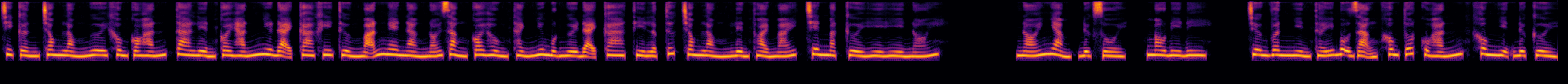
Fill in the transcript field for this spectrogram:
Chỉ cần trong lòng ngươi không có hắn ta liền coi hắn như đại ca khi thường mãn nghe nàng nói rằng coi Hồng Thành như một người đại ca thì lập tức trong lòng liền thoải mái trên mặt cười hì hì nói. Nói nhảm, được rồi, mau đi đi. Trương Vân nhìn thấy bộ dạng không tốt của hắn, không nhịn được cười,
